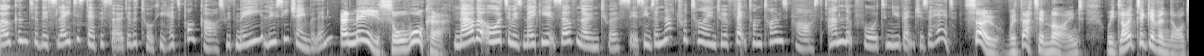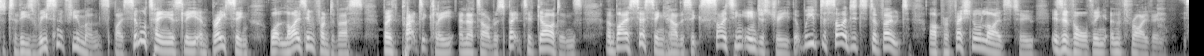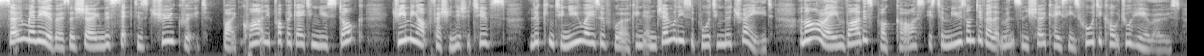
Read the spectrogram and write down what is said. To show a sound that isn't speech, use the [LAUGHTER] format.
Welcome to this latest episode of the Talking Heads podcast with me, Lucy Chamberlain. And me, Saul Walker. Now that autumn is making itself known to us, it seems a natural time to reflect on times past and look forward to new ventures ahead. So, with that in mind, we'd like to give a nod to these recent few months by simultaneously embracing what lies in front of us, both practically and at our respective gardens, and by assessing how this exciting industry that we've decided to devote our professional lives to is evolving and thriving. So many of us are showing this sector's true grit by quietly propagating new stock, dreaming up fresh initiatives, looking to new ways of working, and generally supporting the trade. And our aim via this podcast is to muse on developments and showcase these horticultural heroes.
